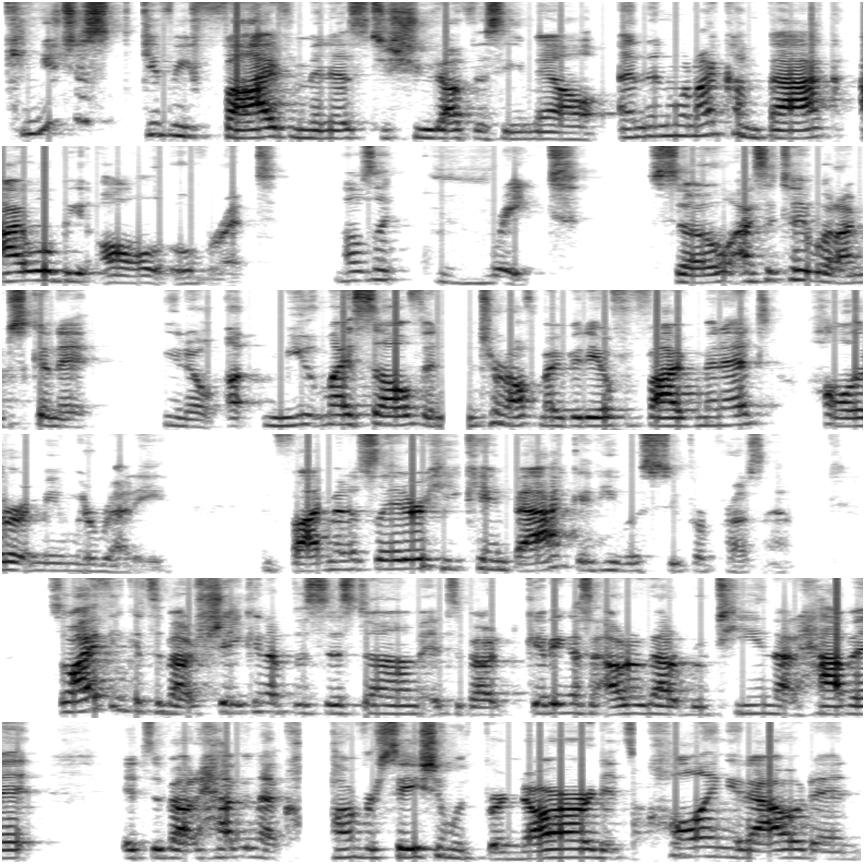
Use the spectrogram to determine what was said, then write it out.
Can you just give me five minutes to shoot out this email? And then when I come back, I will be all over it. And I was like, Great. So I said, Tell you what, I'm just going to, you know, mute myself and turn off my video for five minutes, holler at me when we're ready. And five minutes later, he came back and he was super present. So I think it's about shaking up the system. It's about getting us out of that routine, that habit. It's about having that conversation with Bernard. It's calling it out and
